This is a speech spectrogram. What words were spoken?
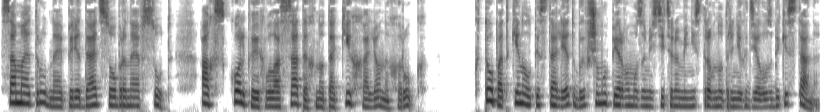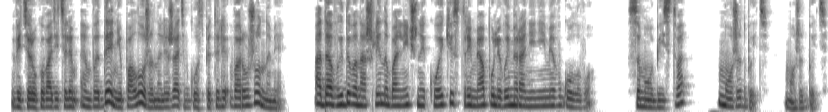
Самое трудное — передать собранное в суд. Ах, сколько их волосатых, но таких холеных рук! Кто подкинул пистолет бывшему первому заместителю министра внутренних дел Узбекистана? Ведь руководителям МВД не положено лежать в госпитале вооруженными. А Давыдова нашли на больничной койке с тремя пулевыми ранениями в голову. Самоубийство? Может быть, может быть.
